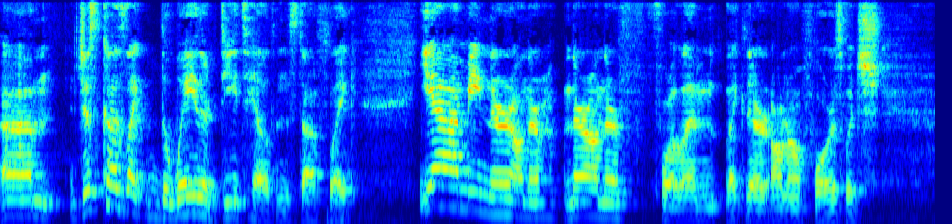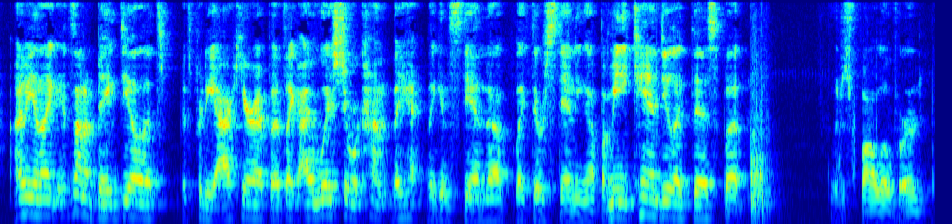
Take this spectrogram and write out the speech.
Um, just cause like the way they're detailed and stuff. Like, yeah, I mean they're on their they're on their forelimb, like they're on all fours, which. I mean, like it's not a big deal. It's it's pretty accurate, but it's like I wish they were kind of they they can stand up, like they were standing up. I mean, you can do like this, but we'll just fall over. And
